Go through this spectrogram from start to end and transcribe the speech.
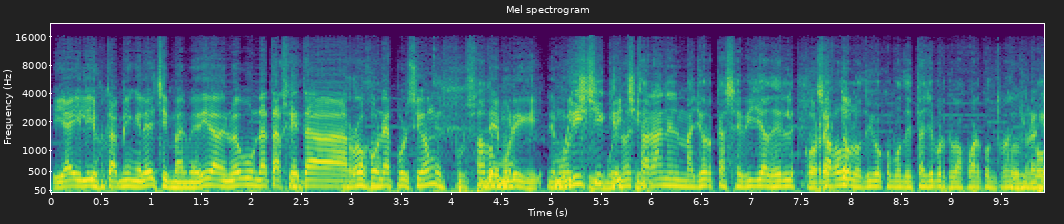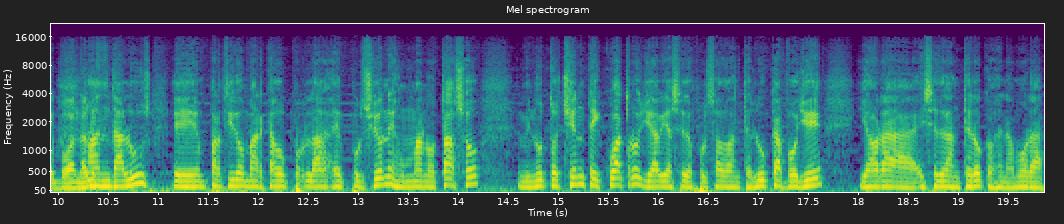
y ahí lío también el Elche, Medina de nuevo, una tarjeta roja, una expulsión Expulsado de Murigui. De Murici, que no estará en el Mallorca Sevilla del Correcto. sábado, lo digo como detalle porque va a jugar contra un equipo, andaluz, eh, un partido marcado por las expulsiones, un manotazo, minuto 84 ya había sido expulsado ante Lucas Boyé y ahora ese delantero que os enamora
